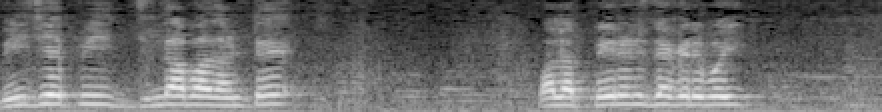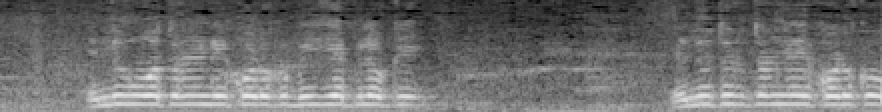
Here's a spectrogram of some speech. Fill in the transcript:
బీజేపీ జిందాబాద్ అంటే వాళ్ళ పేరెంట్స్ దగ్గర పోయి ఎందుకు పోతున్నాడు నీ కొడుకు బీజేపీలోకి? ఎందుకు తిరుగుతున్నాడు నీ కొడుకు?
